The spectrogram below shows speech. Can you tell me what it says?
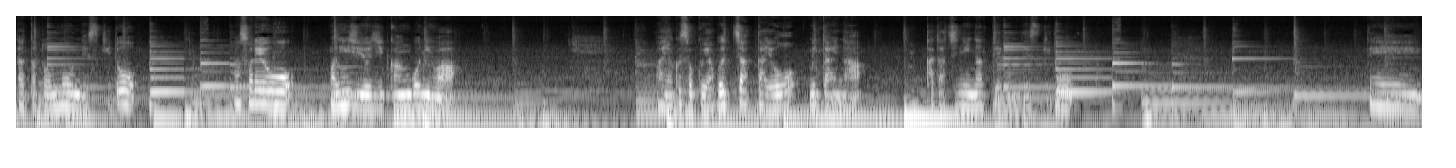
だったと思うんですけど、まあ、それを、24時間後には、まあ、約束破っちゃったよみたいな形になってるんですけど。で、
